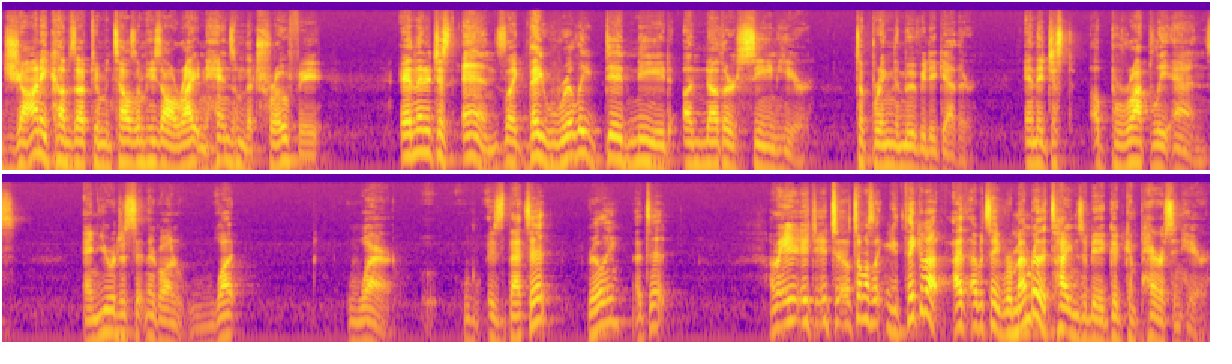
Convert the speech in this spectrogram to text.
Johnny comes up to him and tells him he's all right and hands him the trophy. And then it just ends. Like they really did need another scene here to bring the movie together. And it just abruptly ends. And you were just sitting there going, "What? Where? Is that's it? Really? That's it?" I mean, it, it's it's almost like you think about. I, I would say, remember the Titans would be a good comparison here.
